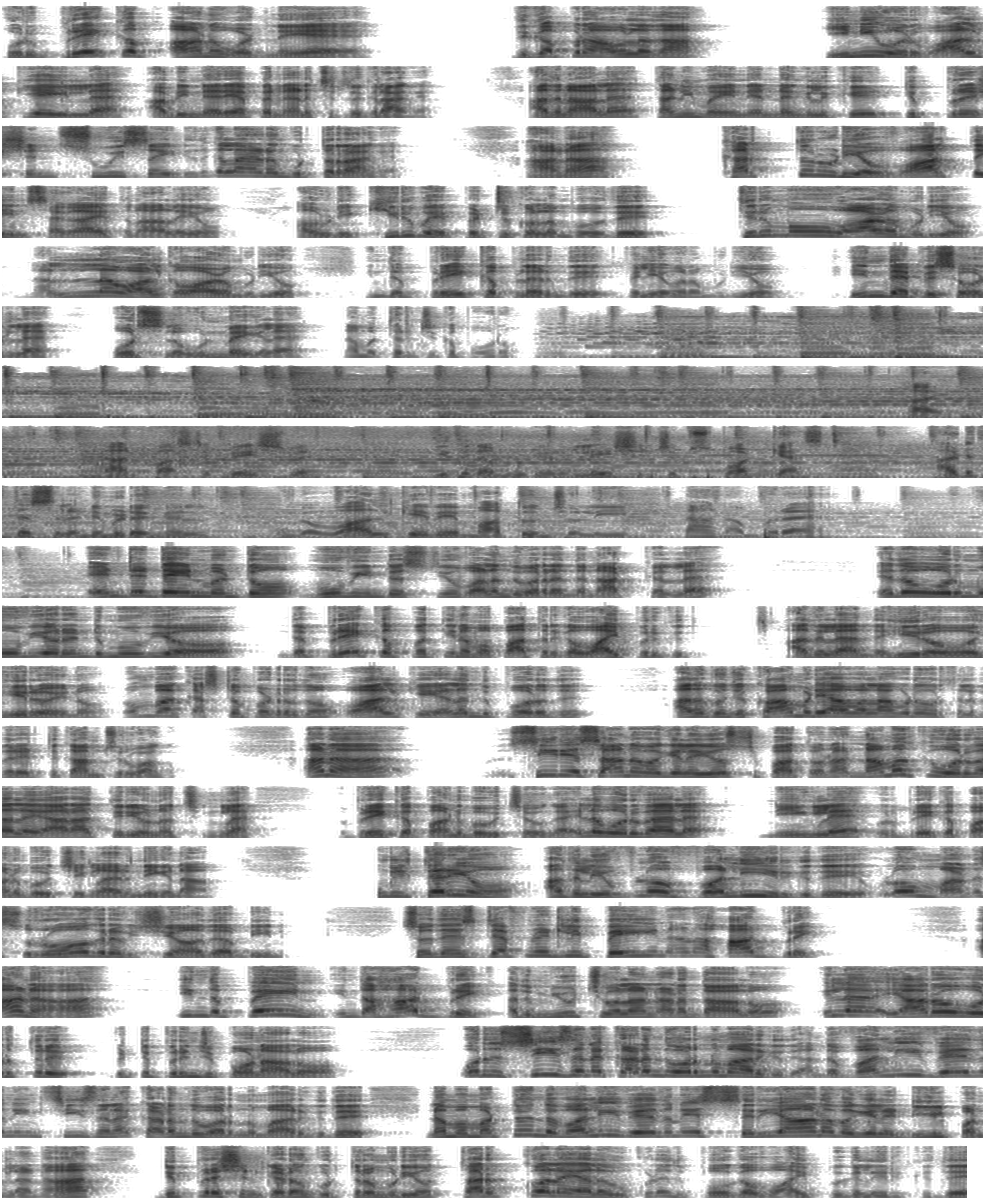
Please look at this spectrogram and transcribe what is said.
ஒரு பிரேக்கப் ஆன உடனேயே இதுக்கப்புறம் அவ்வளோதான் இனி ஒரு வாழ்க்கையே இல்லை அப்படின்னு நிறைய பேர் நினச்சிட்டு இருக்கிறாங்க. தனிமையின் எண்ணங்களுக்கு டிப்ரெஷன் சூசைட் இதுக்கெல்லாம் இடம் கொடுத்துட்றாங்க. ஆனால் கர்த்தருடைய வார்த்தையின் சகாயத்தினாலையும் அவருடைய கிருபையை பெற்றுக்கொள்ளும் போது திரும்பவும் வாழ முடியும் நல்ல வாழ்க்கை வாழ முடியும் இந்த பிரேக்கப்லேருந்து வெளியே வர முடியும். இந்த எபிசோடில் ஒரு சில உண்மைகளை நம்ம தெரிஞ்சுக்க போகிறோம் ஹாய் நான் பாஸ்டர் கிரேஸ்வன் இது நம்மளுடைய ரிலேஷன்ஷிப்ஸ் பாட்காஸ்ட் அடுத்த சில நிமிடங்கள் உங்கள் வாழ்க்கையவே மாற்றும்னு சொல்லி நான் நம்புகிறேன் என்டர்டெயின்மெண்ட்டும் மூவி இண்டஸ்ட்ரியும் வளர்ந்து வர்ற இந்த நாட்களில் ஏதோ ஒரு மூவியோ ரெண்டு மூவியோ இந்த பிரேக்கப் பற்றி நம்ம பார்த்துருக்க வாய்ப்பு இருக்குது. அதில் அந்த ஹீரோவோ ஹீரோயினோ ரொம்ப கஷ்டப்படுறதும் வாழ்க்கையை இழந்து போகிறது அதை கொஞ்சம் காமெடியாவெல்லாம் கூட ஒரு சில பேர் எடுத்து காமிச்சிருவாங்க. ஆனால் சீரியஸான வகையில் யோசிச்சு பார்த்தோன்னா நமக்கு ஒரு வேளை யாராவது தெரியும்னு வச்சுங்களேன். பிரேக்கப் அனுபவிச்சவங்க இல்லை ஒரு வேளை நீங்களே ஒரு பிரேக்கப் அனுபவிச்சிங்களா இருந்தீங்கன்னா உங்களுக்கு தெரியும் அதில் எவ்வளோ வலி இருக்குது எவ்வளோ மனசு ரோகிற விஷயம் அது அப்படின்னு. So there's definitely pain and heartbreak ஆனால் இந்த பெயின் இந்த ஹார்ட் பிரேக் அது மியூச்சுவலாக நடந்தாலும் இல்லை யாரோ ஒருத்தர் விட்டு பிரிஞ்சு போனாலும் ஒரு சீசனை கடந்து வரணுமா இருக்குது? அந்த வலி வேதனையின் சீசனை கடந்து வரணுமா இருக்குது? நம்ம மட்டும் இந்த வலி வேதனையை சரியான வகையில் டீல் பண்ணலன்னா டிப்ரெஷன் கடன் கொடுத்துட முடியும். தற்கொலை அளவு கூட இது போக வாய்ப்புகள் இருக்குது.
